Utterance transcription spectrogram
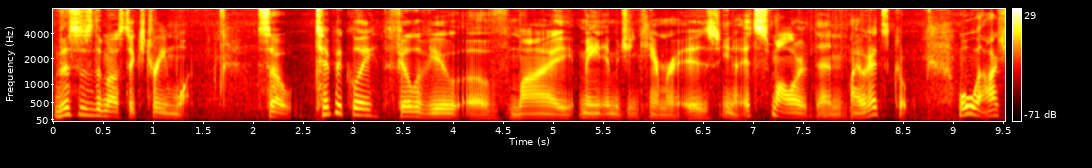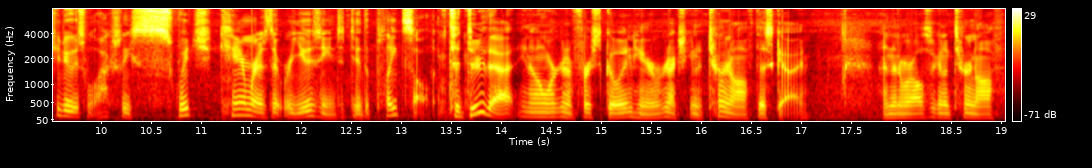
this is the most extreme one. So typically the field of view of my main imaging camera is, you know, it's smaller than my overhead scope. What we'll actually do is we'll actually switch cameras that we're using to do the plate solving. To do that, you know, we're gonna first go in here, we're actually gonna turn off this guy. And then we're also gonna turn off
